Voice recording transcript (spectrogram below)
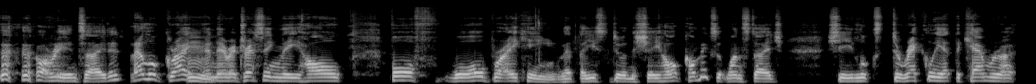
orientated. They look great, Mm. and they're addressing the whole fourth wall breaking that they used to do in the She-Hulk comics. At one stage, she looks directly at the camera,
